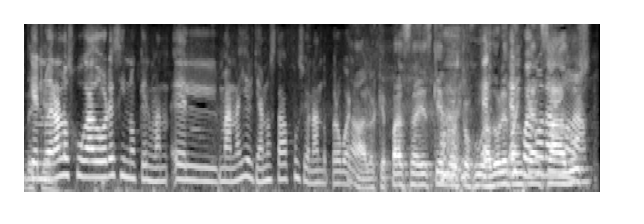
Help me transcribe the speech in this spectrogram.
¿De que qué? no eran los jugadores, sino que el, man- el manager ya no estaba funcionando, pero bueno. No, lo que pasa es que Ay, nuestros el- jugadores el van juego da, cansados, no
